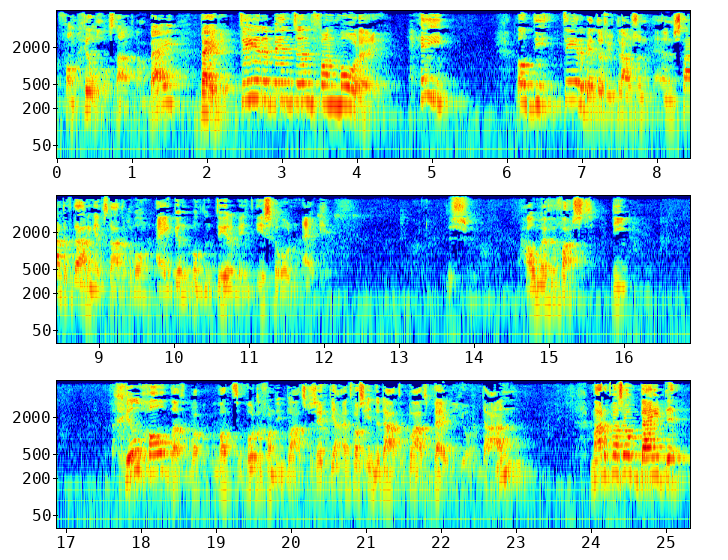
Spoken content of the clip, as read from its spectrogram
van Gilgal staat er dan bij, bij de terebinten van More. Hey, want die terebint, als u trouwens een, een hebt, staat er gewoon eiken, want een terebint is gewoon een eik. Dus hou hem even vast. Die Gilgal, dat, wat, wat, wordt er van die plaats gezegd? Ja, het was inderdaad de plaats bij de Jordaan. Maar het was ook bij de,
